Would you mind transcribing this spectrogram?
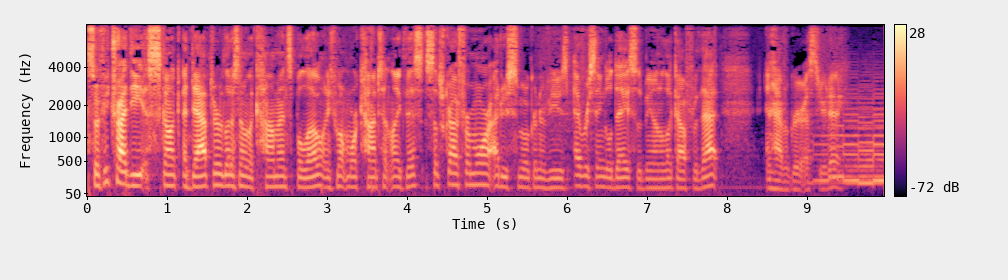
So if you tried the skunk adapter, let us know in the comments below. And if you want more content like this, subscribe for more. I do smoking reviews every single day, so be on the lookout for that. And have a great rest of your day.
